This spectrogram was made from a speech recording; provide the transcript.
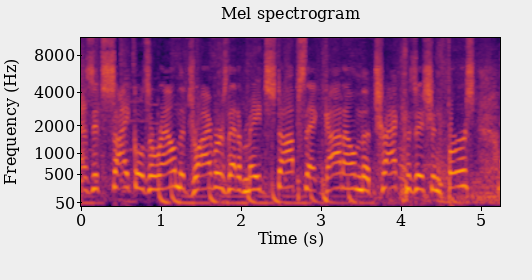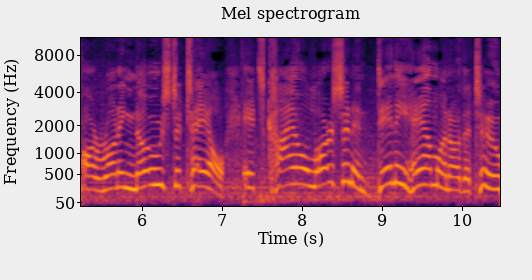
As it cycles around, the drivers that have made stops that got on the track position first are running nose to tail. It's Kyle Larson and Denny Hamlin are the two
